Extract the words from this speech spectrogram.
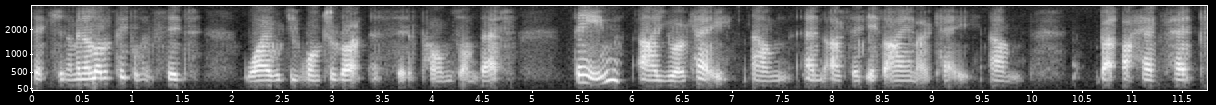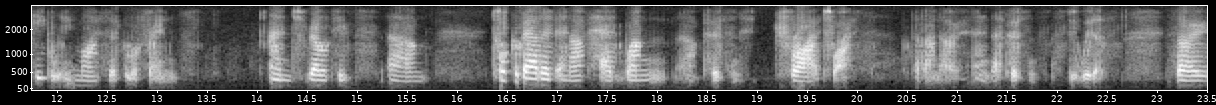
section. I mean, a lot of people have said, why would you want to write a set of poems on that theme? Are you okay? Um, and I've said, yes, I am okay. Um, but I have had people in my circle of friends and relatives um, talk about it, and I've had one uh, person try twice that I know, and that person's still with us. So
